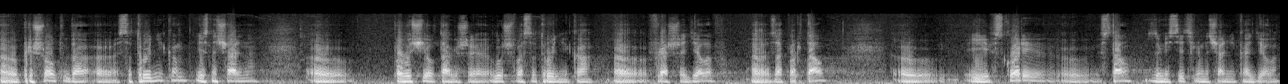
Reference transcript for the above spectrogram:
э, Пришел туда э, сотрудником изначально, э, получил также лучшего сотрудника фреш-отделов за квартал и вскоре стал заместителем начальника отдела.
